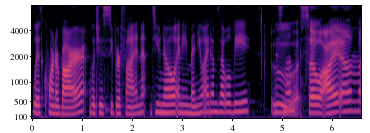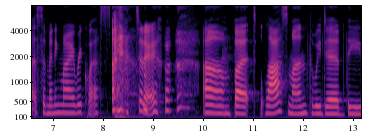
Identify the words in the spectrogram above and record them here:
with Corner Bar, which is super fun. Do you know any menu items that will be Ooh, month? so I am submitting my requests today. um, but last month we did the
